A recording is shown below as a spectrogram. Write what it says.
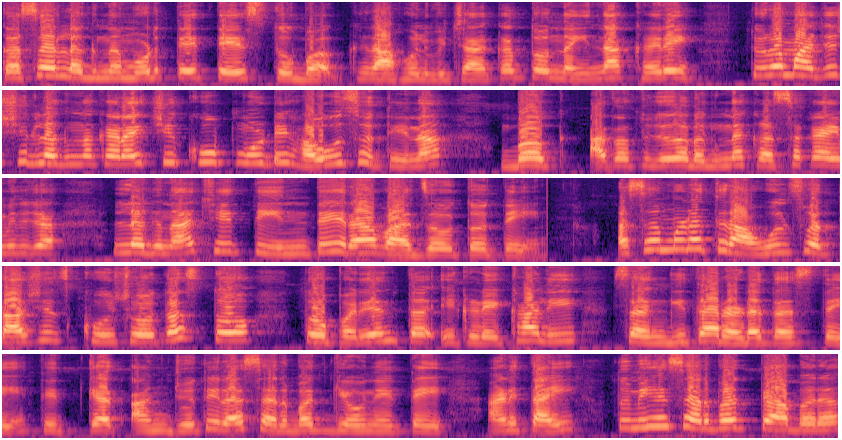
कसं लग्न मोडते तेच तू बघ. राहुल विचार करतो नैना खरे तुला माझ्याशी लग्न करायची खूप मोठी हौस होती ना? बघ आता तुझं लग्न कसं काय? मी तुझ्या लग्नाची तीन तेरा वाजवतो ते. असं म्हणत राहुल स्वतःशीच खुश होत असतो. तोपर्यंत इकडे खाली संगीता रडत असते. तितक्यात अंजू तिला सरबत घेऊन येते. आणि ताई तुम्ही हे सरबत प्या बरं.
